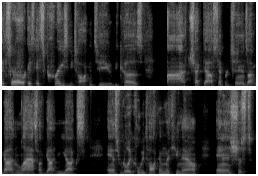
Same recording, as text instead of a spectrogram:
it's, so, it's, it's crazy to be talking to you because I've checked out Sempertunes, I've gotten laughs, I've gotten yucks, and it's really cool to be talking with you now. And it's just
